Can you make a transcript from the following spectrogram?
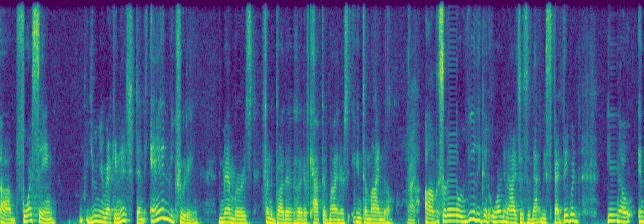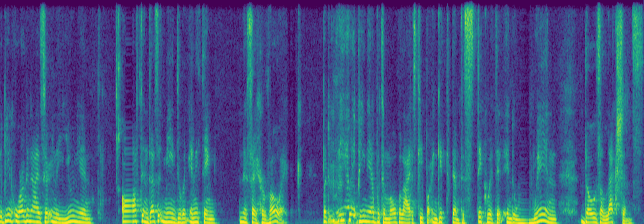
um, forcing union recognition and recruiting members from the Brotherhood of Captive Miners into Mine Mill. Right. Um, so they were really good organizers in that respect. They would, you know, and to be an organizer in a union often doesn't mean doing anything necessarily heroic, but really being able to mobilize people and get them to stick with it and to win those elections.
